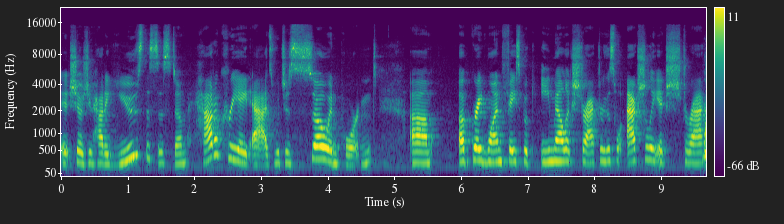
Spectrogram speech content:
It shows you how to use the system, how to create ads, which is so important. Um, Upgrade 1 Facebook email extractor. This will actually extract.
